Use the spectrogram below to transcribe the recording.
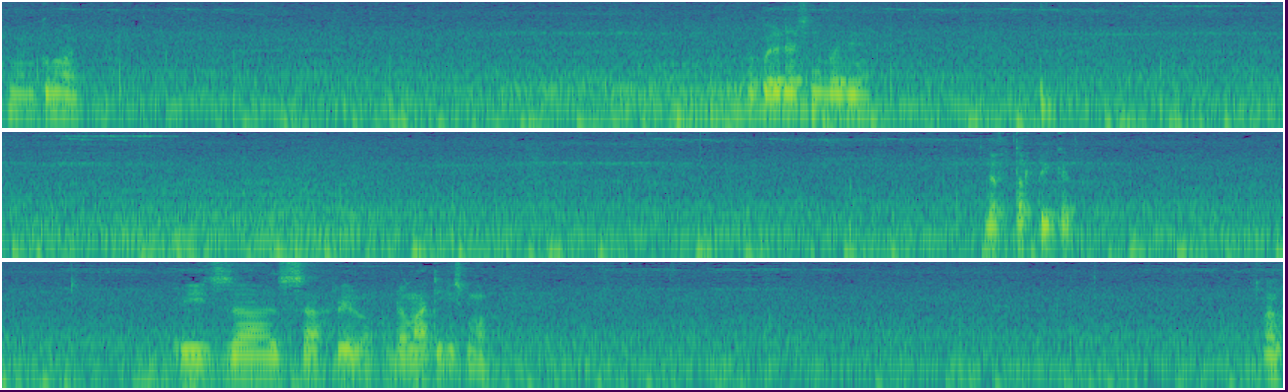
Come on, come on. Aku ada sini babinya. Daftar tiket. Riza Sahril udah mati nih semua. Uh,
